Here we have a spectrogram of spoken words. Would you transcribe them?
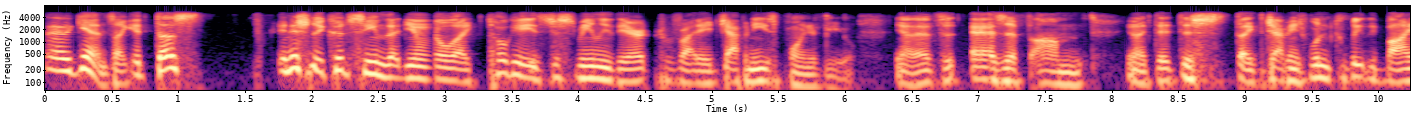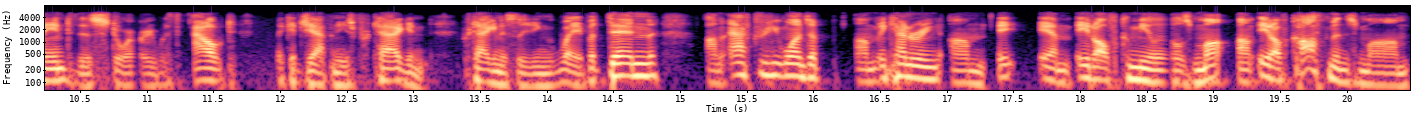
and again it's like it does initially it could seem that you know like Toge is just mainly there to provide a Japanese point of view. You know, that's as if um you know like this like the Japanese wouldn't completely buy into this story without like a Japanese protagonist protagonist leading the way. But then um, after he winds up um, encountering um, a- um, Adolf Kamil's mom, um, Adolf Kaufman's mom,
